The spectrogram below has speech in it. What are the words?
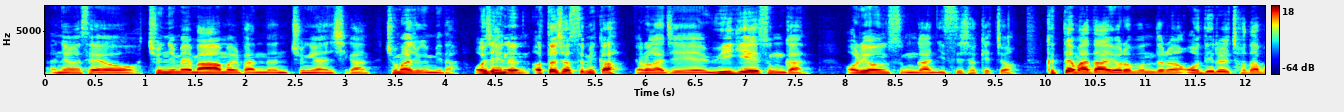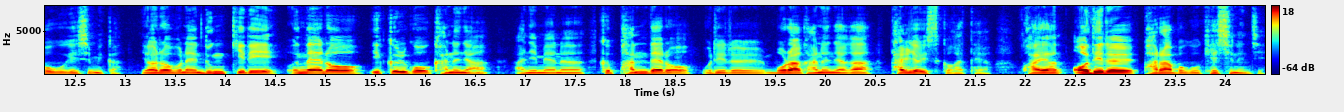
안녕하세요. 주님의 마음을 받는 중요한 시간 주마중입니다. 어제는 어떠셨습니까? 여러 가지의 위기의 순간, 어려운 순간 있으셨겠죠? 그때마다 여러분들은 어디를 쳐다보고 계십니까? 여러분의 눈길이 은혜로 이끌고 가느냐? 아니면은 그 반대로 우리를 몰아가느냐가 달려 있을 것 같아요. 과연 어디를 바라보고 계시는지.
